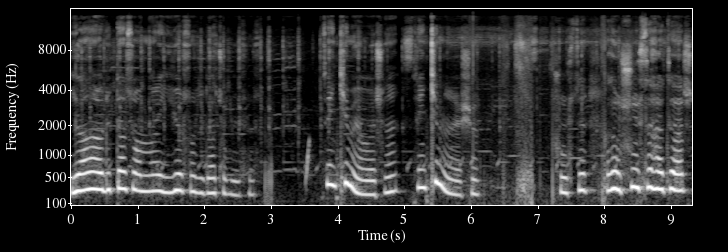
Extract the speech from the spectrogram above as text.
Yılanlar öldükten sonra onları yiyorsunuz daha çok büyüyorsunuz. Sen kimle uğraşıyorsun? Sen kimle uğraşıyorsun? Şu üstte, bakın şu üstte harita var.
